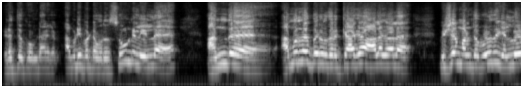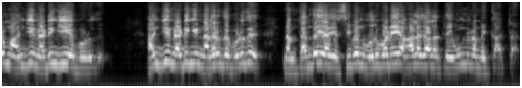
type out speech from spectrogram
எடுத்துக்கொண்டார்கள் அப்படிப்பட்ட ஒரு சூழ்நிலையில் அந்த அமிர்தம் பெறுவதற்காக ஆழகால விஷம் அடைந்த பொழுது எல்லோரும் அஞ்சு நடுங்கிய பொழுது அஞ்சு நடுங்கி நகர்ந்த பொழுது நம் தந்தையாய சிவன் ஒருவனே ஆழகாலத்தை உண்டு நம்மை காற்றார்.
